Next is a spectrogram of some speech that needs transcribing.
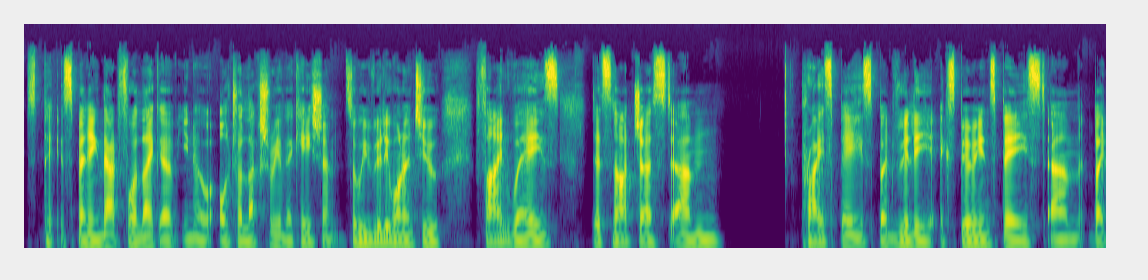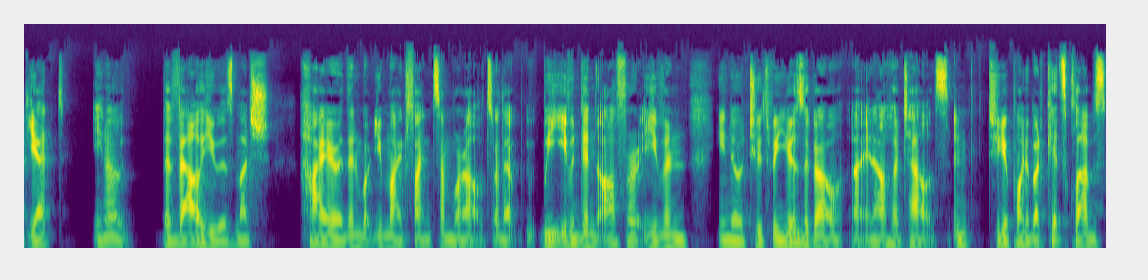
sp- spending that for like a, you know, ultra luxury vacation. So we really wanted to find ways that's not just um, price based, but really experience based, um, but yet, you know, the value is much higher than what you might find somewhere else or that we even didn't offer even you know two three years ago uh, in our hotels. And to your point about kids clubs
